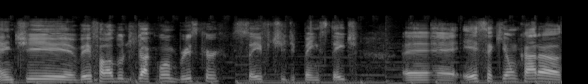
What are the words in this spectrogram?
A gente veio falar do Jaquan Brisker, safety de Penn State. É, esse aqui é um cara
